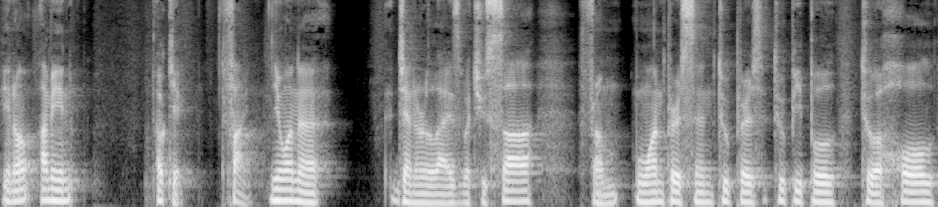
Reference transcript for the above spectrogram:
You know. I mean, okay, fine. You want to generalize what you saw from one person, two person, two people to a whole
